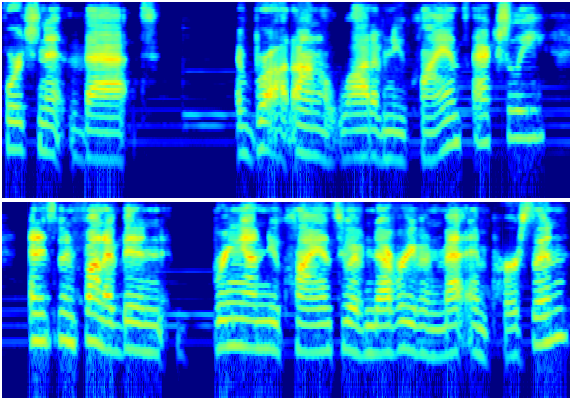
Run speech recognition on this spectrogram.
fortunate that I've brought on a lot of new clients actually. And it's been fun. I've been bringing on new clients who I've never even met in person.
